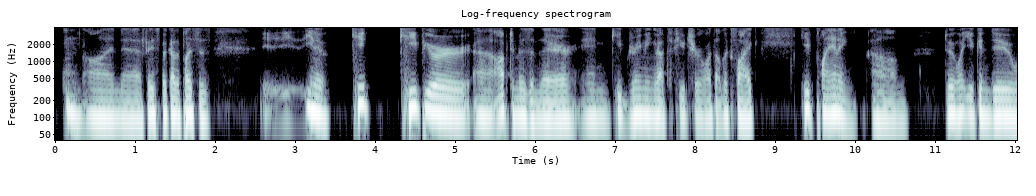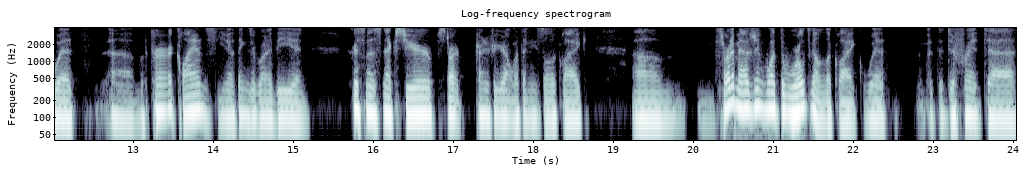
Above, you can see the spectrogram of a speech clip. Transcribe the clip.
on uh, facebook other places you know keep keep your uh, optimism there and keep dreaming about the future what that looks like. Keep planning um, doing what you can do with uh, with current clients you know things are going to be in christmas next year. Start trying to figure out what that needs to look like. Um, start imagining what the world's going to look like with with a different uh,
